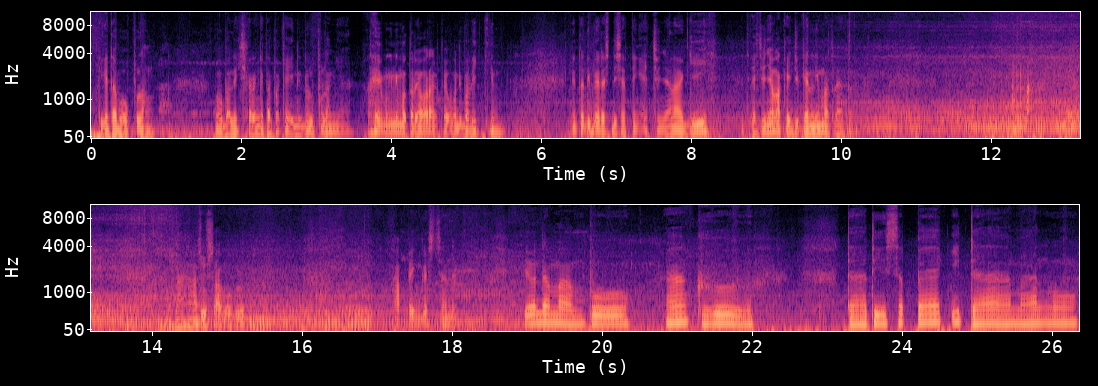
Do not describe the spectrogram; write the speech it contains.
Nanti kita bawa pulang. Bawa balik. Sekarang kita pakai ini dulu pulangnya. Karena emang ini motornya orang tuh mau dibalikin. Ini tadi beres di setting ecunya lagi. Ecunya pakai Juken 5 ternyata. Nah susah dulu HP guys channel ya udah mampu aku Dadi spek idamanmu.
